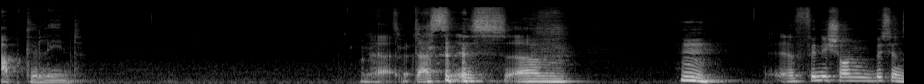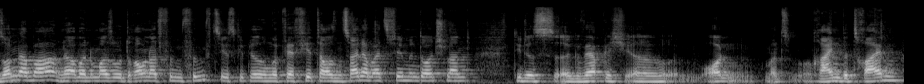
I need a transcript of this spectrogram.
abgelehnt. Das ist, ähm, hm, äh, finde ich schon ein bisschen sonderbar, ne? aber nur mal so 355. Es gibt ja so ungefähr 4000 Zeitarbeitsfirmen in Deutschland, die das äh, gewerblich äh, rein betreiben.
